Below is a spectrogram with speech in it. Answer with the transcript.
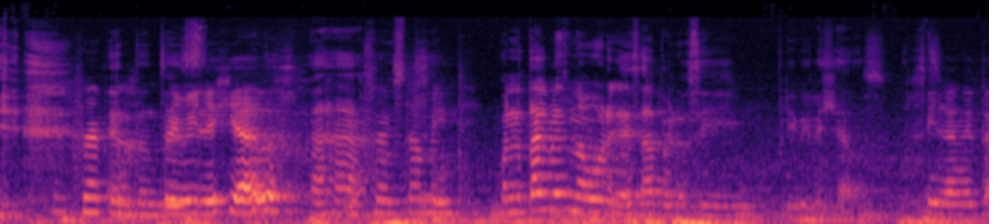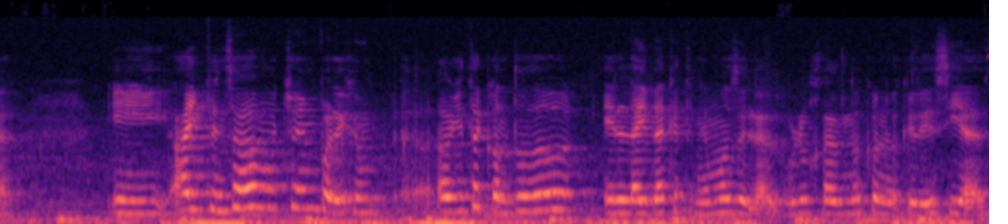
Exacto. Entonces, Privilegiados. ajá, Exactamente. Bueno, tal vez no burguesa, pero sí privilegiados. Sí, la neta. Y, ay, pensaba mucho en, por ejemplo, ahorita con todo en la idea que tenemos de las brujas, ¿no? Con lo que decías.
